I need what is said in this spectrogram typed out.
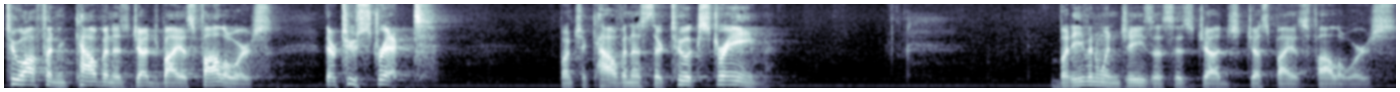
Too often, Calvin is judged by his followers. They're too strict. Bunch of Calvinists, they're too extreme. But even when Jesus is judged just by his followers,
